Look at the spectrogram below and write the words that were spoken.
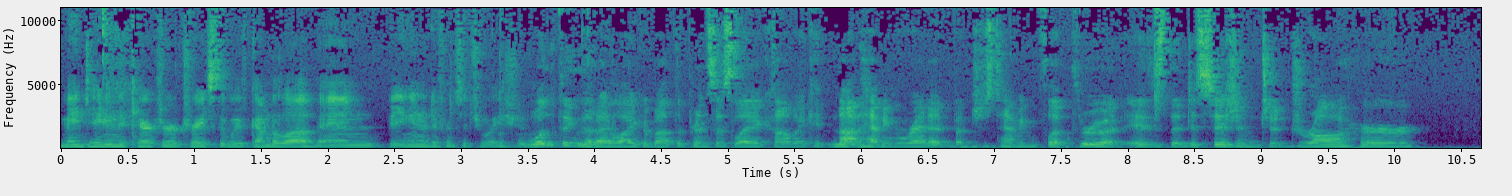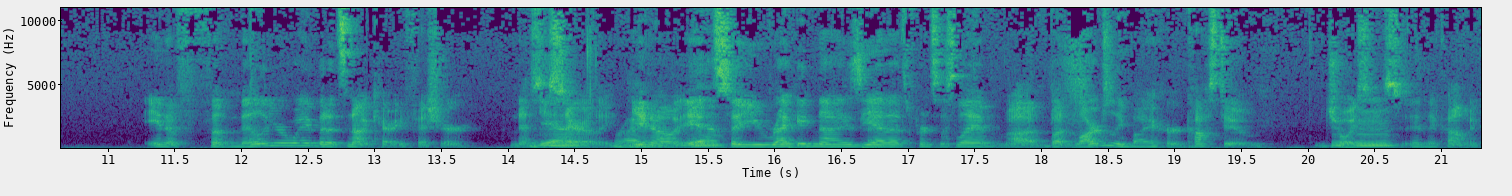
maintaining the character traits that we've come to love and being in a different situation. One thing that I like about the Princess Leia comic, not having read it, but just having flipped through it, is the decision to draw her in a familiar way, but it's not Carrie Fisher necessarily. right. You know, Yeah. and so you recognize, yeah, that's Princess Leia, uh, but largely by her costume choices in the comic.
